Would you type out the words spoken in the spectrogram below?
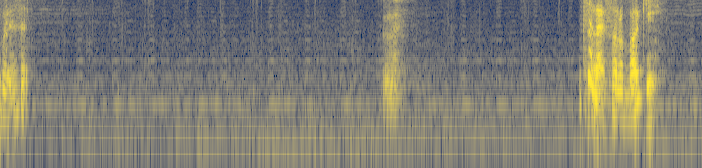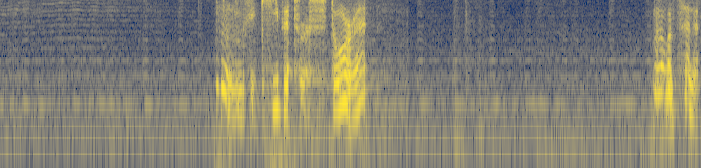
What is it? It's a nice little buggy. Hmm, we could keep it to restore it. I wonder what's in it.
